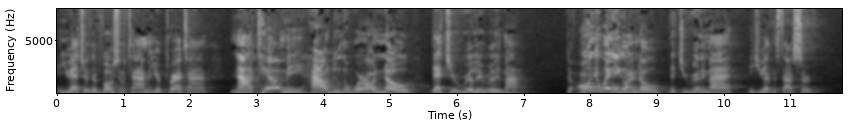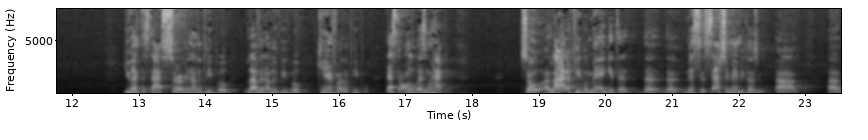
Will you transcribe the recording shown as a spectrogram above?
and you had your devotional time and your prayer time, now tell me how do the world know that you're really, really mine? The only way they're going to know that you're really mine is you have to start serving. You have to start serving other people, loving other people, caring for other people. That's the only way it's going to happen. So a lot of people, man, get the, the, the misconception, man, because uh, uh,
